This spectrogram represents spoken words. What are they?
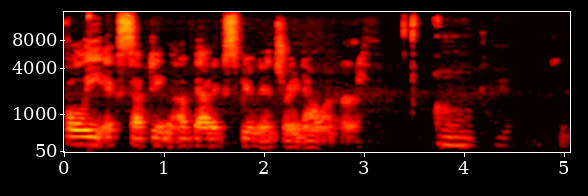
fully accepting of that experience right now on Earth. Oh, okay. Thank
